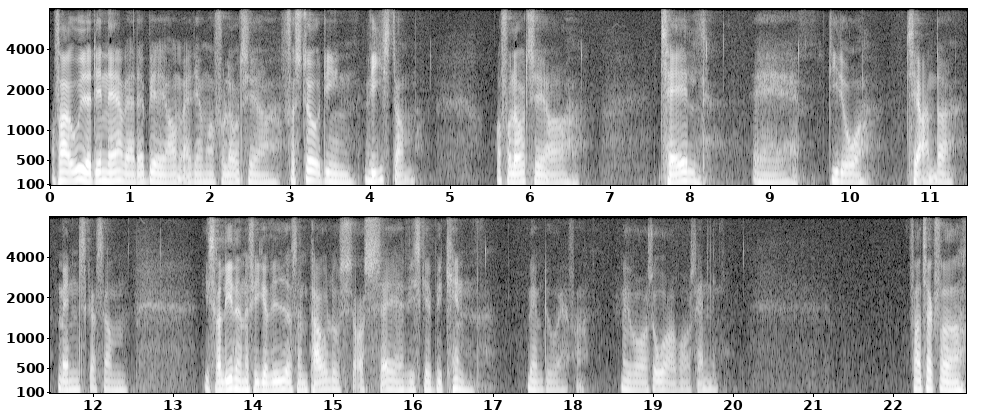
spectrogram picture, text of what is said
Og far, ud af det nærvær, der beder jeg om, at jeg må få lov til at forstå din visdom, og få lov til at tale øh, dit ord til andre mennesker, som israelitterne fik at vide, og som Paulus også sagde, at vi skal bekende, hvem du er for, med vores ord og vores handling. Far, tak for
